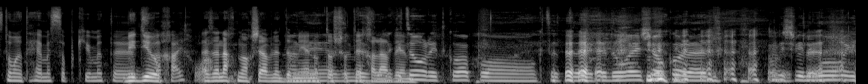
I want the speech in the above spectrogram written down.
זאת אומרת, הם מספקים את אה, בדיוק. צרכייך? וואו. אז אנחנו עכשיו נדמיין אותו שותה חלב אם. בקיצור, לתקוע פה קצת אה, כדורי שוקולד בשביל גורי.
